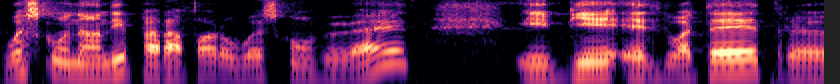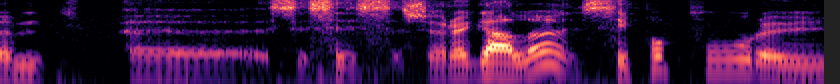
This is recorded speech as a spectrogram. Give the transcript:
où est-ce qu'on en est par rapport à où est-ce qu'on veut être, eh bien, elle doit être, euh, euh, ce regard-là, c'est pas pour, euh,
